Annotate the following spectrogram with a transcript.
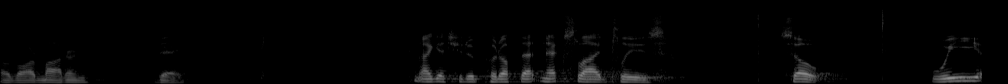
of our modern day. Can I get you to put up that next slide, please? So, we,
